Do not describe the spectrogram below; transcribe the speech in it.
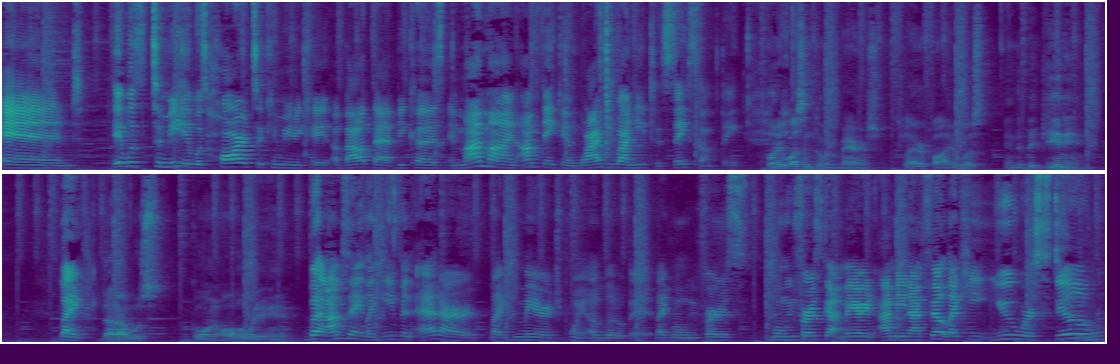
And it was, to me, it was hard to communicate about that because in my mind, I'm thinking, why do I need to say something? But it wasn't during marriage. Clarify, it was in the beginning Like, that I was going all the way in. but I'm saying like even at our like marriage point a little bit, like when we first when we first got married, I mean, I felt like he you were still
